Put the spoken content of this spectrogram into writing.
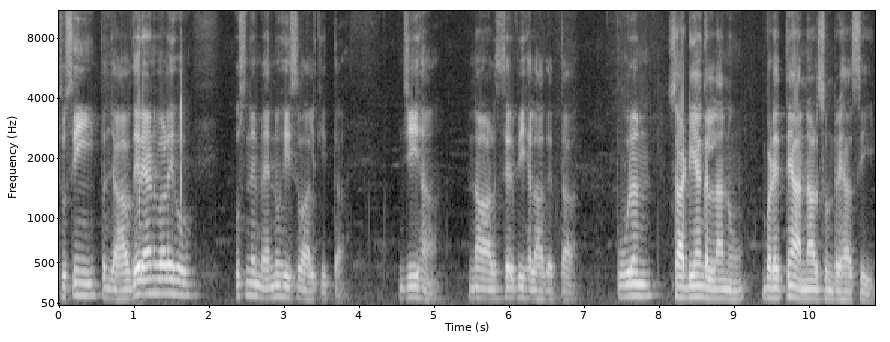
ਤੁਸੀਂ ਪੰਜਾਬ ਦੇ ਰਹਿਣ ਵਾਲੇ ਹੋ? ਉਸਨੇ ਮੈਨੂੰ ਹੀ ਸਵਾਲ ਕੀਤਾ। ਜੀ ਹਾਂ, ਨਾਲ ਸਿਰ ਵੀ ਹਿਲਾ ਦਿੱਤਾ। ਪੂਰਨ ਸਾਡੀਆਂ ਗੱਲਾਂ ਨੂੰ ਬੜੇ ਧਿਆਨ ਨਾਲ ਸੁਣ ਰਿਹਾ ਸੀ।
